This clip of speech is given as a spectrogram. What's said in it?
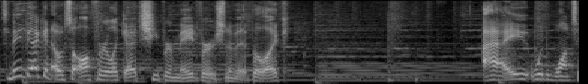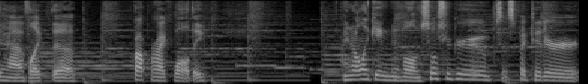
So maybe I can also offer like a cheaper made version of it, but like I would want to have like the proper high quality. I don't like getting involved in social groups and spectator.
